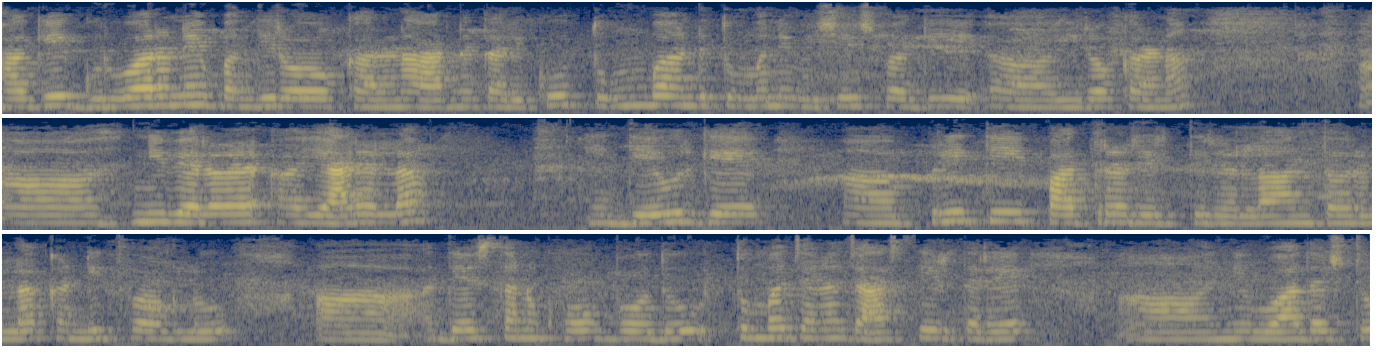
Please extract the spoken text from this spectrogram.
ಹಾಗೆ ಗುರುವಾರನೇ ಬಂದಿರೋ ಕಾರಣ ಆರನೇ ತಾರೀಕು. ತುಂಬ ಅಂದರೆ ತುಂಬಾ ವಿಶೇಷವಾಗಿ ಇರೋ ಕಾರಣ. ನೀವ್ಯಾರ, ಯಾರೆಲ್ಲ ಈ ದೇವ್ರಿಗೆ ಪ್ರೀತಿ ಪಾತ್ರರಿರ್ತೀರಲ್ಲ ಅಂಥವರೆಲ್ಲ ಖಂಡಿತವಾಗ್ಲೂ ದೇವಸ್ಥಾನಕ್ಕೆ ಹೋಗ್ಬೋದು. ತುಂಬ ಜನ ಜಾಸ್ತಿ ಇರ್ತಾರೆ. ನೀವು ಆದಷ್ಟು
